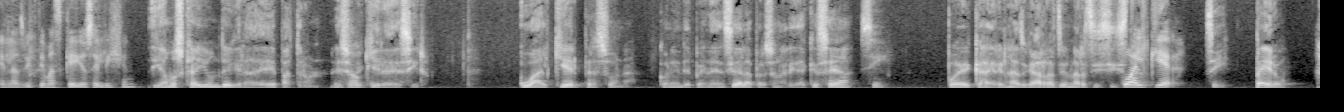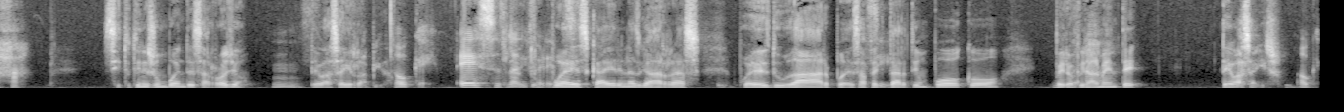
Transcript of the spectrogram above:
en las víctimas que ellos eligen? Digamos que hay un degradé de patrón, eso okay. quiere decir cualquier persona, con independencia de la personalidad que sea, sí. puede caer en las garras de un narcisista. Cualquiera. Sí, pero Ajá. si tú tienes un buen desarrollo, mm. te vas a ir rápido. Ok, esa es la diferencia. puedes caer en las garras, puedes dudar, puedes afectarte un poco, pero finalmente te vas a ir. Ok,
